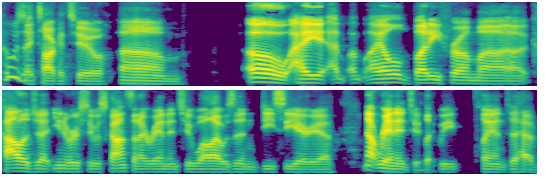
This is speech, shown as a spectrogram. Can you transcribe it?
who was I talking to? Um, oh, I I- my old buddy from uh, college at University of Wisconsin. I ran into while I was in DC area. Not ran into, like we planned to have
